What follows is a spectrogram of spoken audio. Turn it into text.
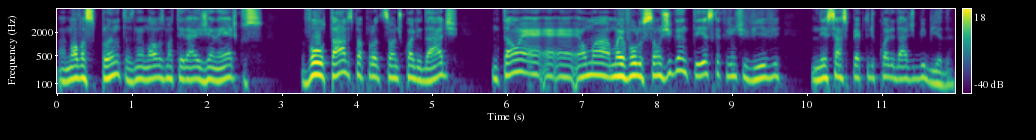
ah, novas plantas, né, novos materiais genéticos voltados para a produção de qualidade. Então é, é, é, é uma, uma evolução gigantesca que a gente vive nesse aspecto de qualidade de bebida.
